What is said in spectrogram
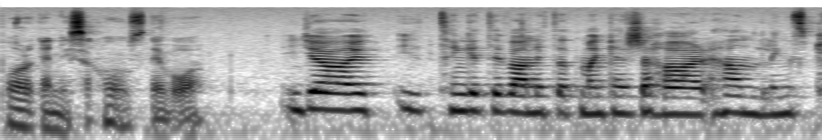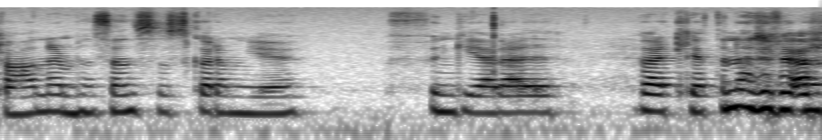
på organisationsnivå. Ja, jag, jag tänker att det är vanligt att man kanske har handlingsplaner men sen så ska de ju fungera i verkligheten när det väl,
